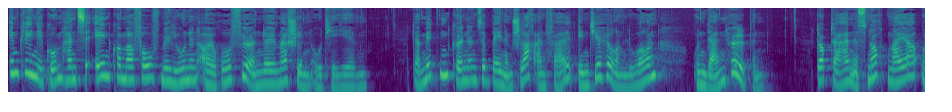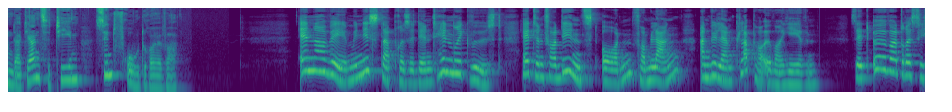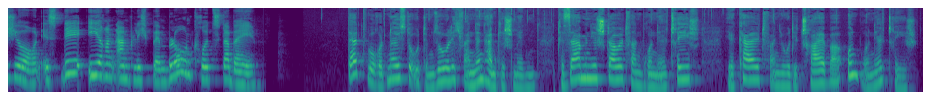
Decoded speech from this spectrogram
Im Klinikum haben sie 1,5 Millionen Euro für neue Maschine ausgegeben. Damit können sie bei einem Schlaganfall in die Hirn luren und dann helfen. Dr. Hannes Nordmeier und das ganze Team sind froh drüber. NRW-Ministerpräsident Hendrik Wüst hätte einen Verdienstorden vom Lang an Wilhelm Klapper übergeben. Seit über 30 Jahren ist der ehrenamtlich beim Blauen Kreuz dabei. Das wurde das neueste Utem Solich von den Hankeschmieden, zusammengestault von Brunel Triesch, gekalt von Judith Schreiber und Brunel Triesch.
